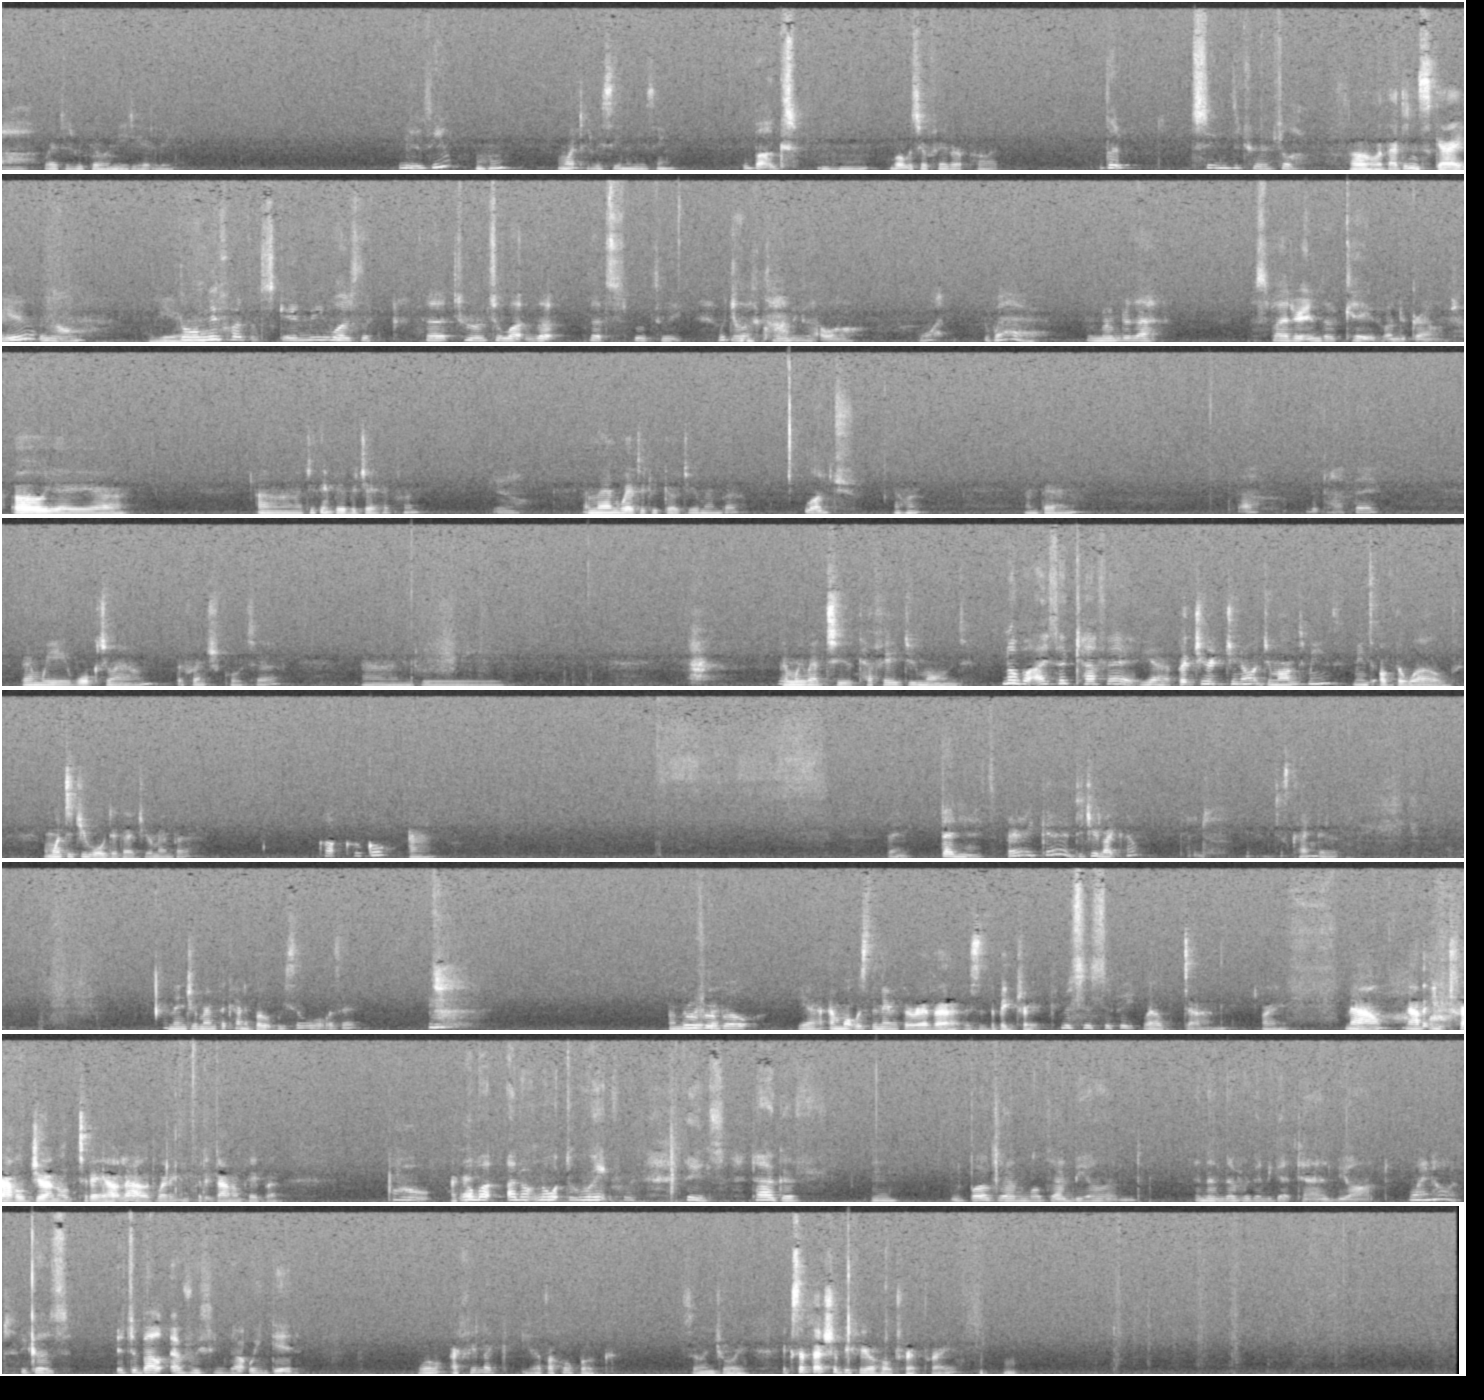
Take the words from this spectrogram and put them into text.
Uh, Where did we go immediately? museum Mm-hmm. And what did we see in the museum? Bugs. Mm-hmm. What was your favorite part? The seeing the tarantula. Oh, that didn't scare you? No, Weird. the only part that scared me was the that tarantula that that spooked me. Which one? was climbing that wall. What? Where? Remember that spider in the cave underground? Oh, yeah, yeah, yeah. Uh, do you think Baby J had fun? Yeah. And then where did we go? Do you remember? Lunch. Uh huh. And then, The cafe. then we walked around the French Quarter, and we Then we went to Café du Monde. No, but I said cafe. Yeah, but do you, do you know what du monde means? It means of the world. And what did you order there? Do you remember? Hot cocoa. And Beignets. very good. Did you like them? Kind of. Just kind of. And then do you remember the kind of boat we saw? What was it? On the river. Riverboat. Yeah, and what was the name of the river? This is the big trick. Mississippi. Well done. Right. Now, now that you've traveled journaled today out loud, why don't you put it down on paper? Oh. Okay. No, but I don't know what to write for things. Tigers. Mm. Bugs, animals, and beyond. And I'm never going to get to and beyond. Why not? Because it's about everything that we did. Well, I feel like you have a whole book, so enjoy. Except that should be for your whole trip, right?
